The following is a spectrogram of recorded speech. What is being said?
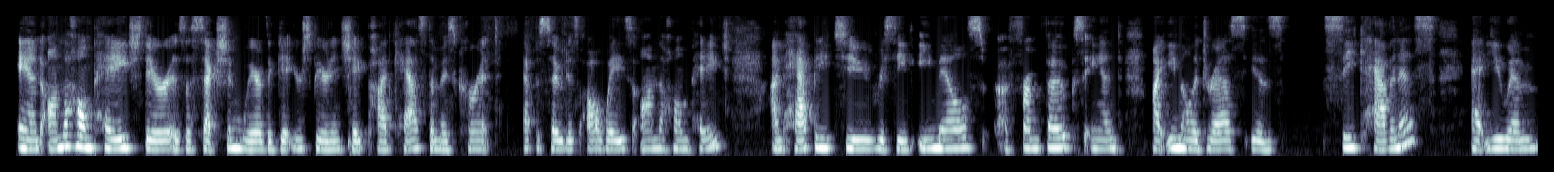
And on the homepage, there is a section where the Get Your Spirit in Shape podcast, the most current episode is always on the homepage. I'm happy to receive emails uh, from folks, and my email address is ccaviness at umcom.org.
